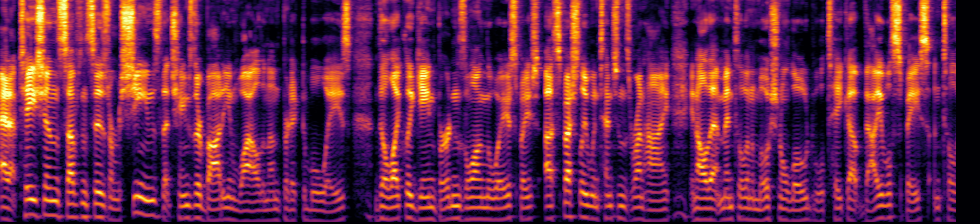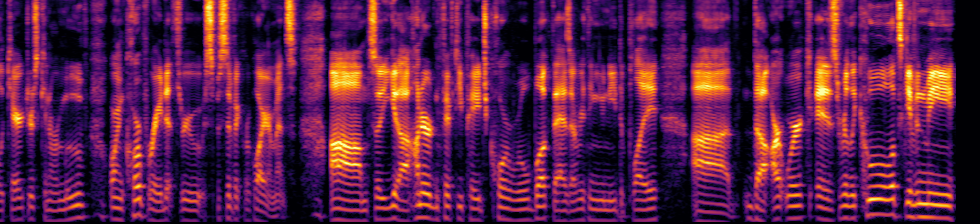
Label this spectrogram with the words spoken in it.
adaptations, substances, or machines that change their body in wild and unpredictable ways. They'll likely gain burdens along the way, especially when tensions run high, and all that mental and emotional load will take up valuable space until the characters can remove or incorporate it through specific requirements. Um, so you get a 150 page core rule book that has everything you need to play. Uh, the artwork is really cool. It's given me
